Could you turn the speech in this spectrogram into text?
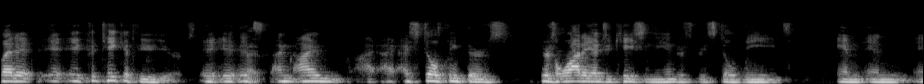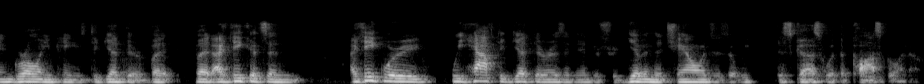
but it, it, it, could take a few years. It, it's right. I'm I'm I, I, still think there's there's a lot of education the industry still needs and and and growing pains to get there. But but I think it's an I think we we have to get there as an industry given the challenges that we discussed with the cost going up.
